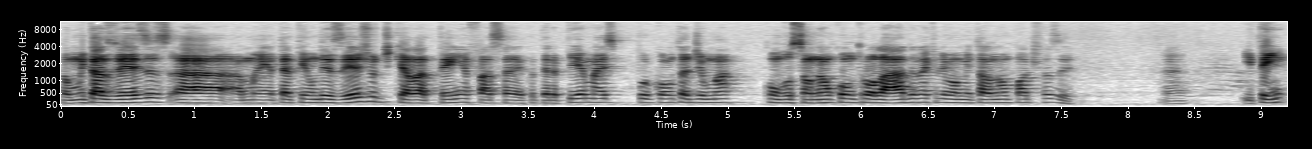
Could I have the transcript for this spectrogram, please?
então muitas vezes a, a mãe até tem um desejo de que ela tenha, faça a ecoterapia, mas por conta de uma convulsão não controlada, naquele momento ela não pode fazer. Né? E tem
